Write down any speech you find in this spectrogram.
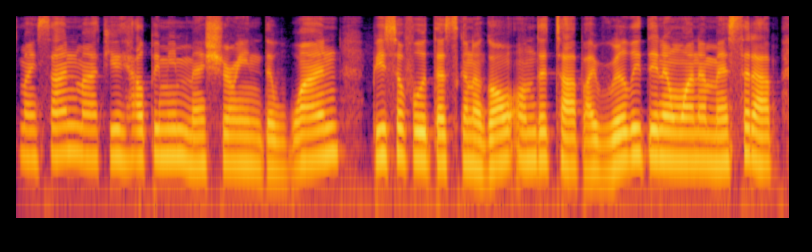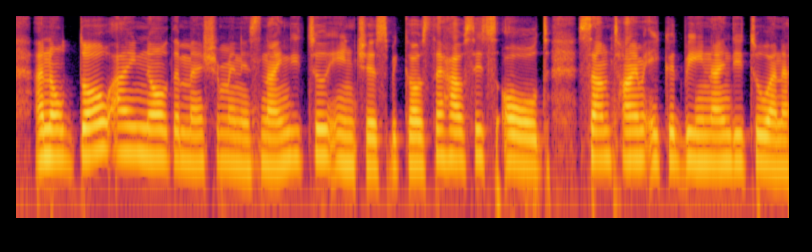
Here's my son Matthew helping me measuring the one piece of wood that's gonna go on the top. I really didn't want to mess it up. And although I know the measurement is 92 inches because the house is old, sometime it could be 92 and a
